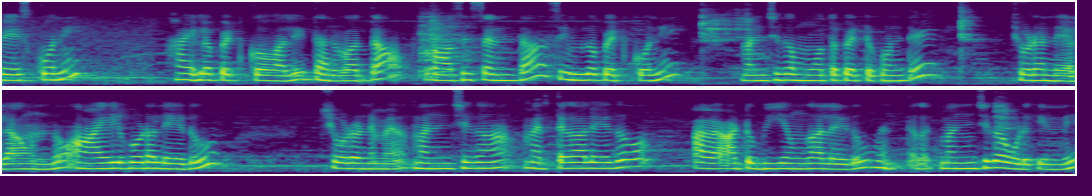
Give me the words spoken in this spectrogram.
వేసుకొని హైలో పెట్టుకోవాలి. తర్వాత ప్రాసెస్ అంతా సిమ్లో పెట్టుకొని మంచిగా మూత పెట్టుకుంటే చూడండి ఎలా ఉందో. ఆయిల్ కూడా లేదు. చూడండి మంచిగా మెత్తగా లేదు అటు బియ్యంగా లేదు మెత్తగా మంచిగా ఉడికింది.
